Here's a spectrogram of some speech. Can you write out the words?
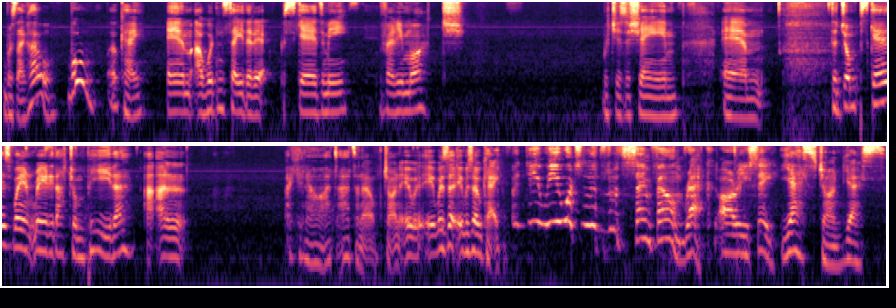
was like oh woo okay Um, I wouldn't say that it scared me very much, which is a shame. Um, the jump scares weren't really that jumpy either, and you know, I, I don't know, John. It, it was it was okay. But you, were you watching the, the same film, REC, R E C? Yes, John. Yes.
